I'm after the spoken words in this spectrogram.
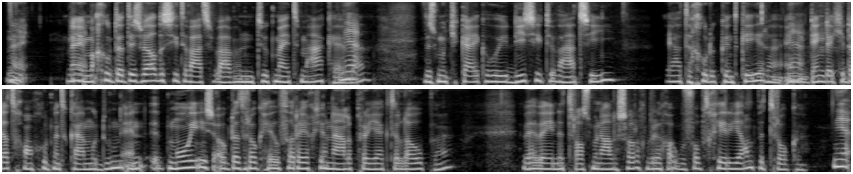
Nee. Nee. Maar goed, dat is wel de situatie waar we natuurlijk mee te maken hebben. Ja. Dus moet je kijken hoe je die situatie ja, ten goede kunt keren. En Ja. ik denk dat je dat gewoon goed met elkaar moet doen. En het mooie is ook dat er ook heel veel regionale projecten lopen. We hebben in de Transmurale Zorgbrug ook bijvoorbeeld Geriant betrokken. Ja.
